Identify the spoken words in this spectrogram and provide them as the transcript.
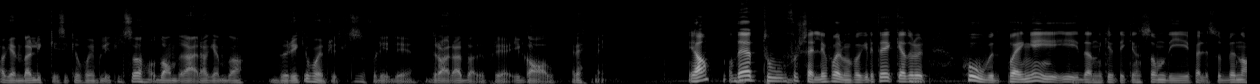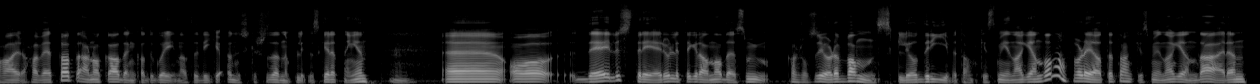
Agenda lykkes ikke å få innflytelse, og det andre er Agenda bør ikke få innflytelse fordi de drar Arbeiderpartiet i gal retning. Ja, og det er to forskjellige former for kritikk. Jeg tror Hovedpoenget i, i denne kritikken som de i Fellesforbundet har, har, vedtatt, er nok av den kategorien at de ikke ønsker seg denne politiske retningen. Mm. Uh, og det illustrerer jo litt av det som kanskje også gjør det vanskelig å drive Tankesmien Agenda. Da, fordi at Tankesmien Agenda er en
